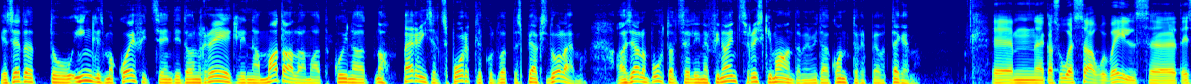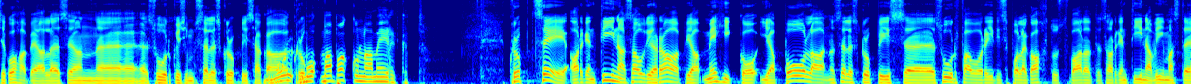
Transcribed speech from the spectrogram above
ja seetõttu Inglismaa koefitsiendid on reeglina madalamad, kui nad noh, päriselt sportlikult võttes peaksid olema. aga seal on puhtalt selline finantsriski maandamine, mida kontorid peavad tegema kas USA või Wales äh, teise koha peale, see on äh, suur küsimus selles grupis, aga Mul, grupp... ma pakun Ameerikat. Grupp C, Argentiina, Saudi Araabia, Mehhiko ja Poola, no selles grupis äh, suurfavoriidis pole kahtlust, vaadates Argentiina viimaste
